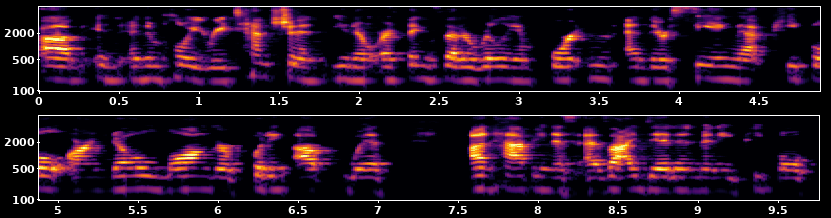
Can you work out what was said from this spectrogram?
um, and, and, employee retention, you know, are things that are really important. And they're seeing that people are no longer putting up with unhappiness as I did and many people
